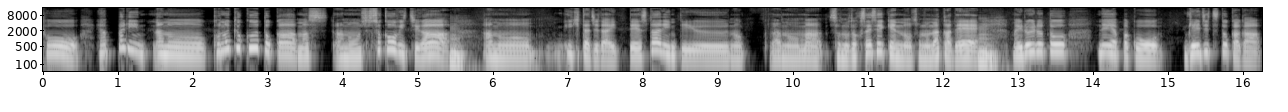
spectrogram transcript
そう。やっぱり、あの、この曲とか、まあ、すあの、ショコービッチが、うん。あの、生きた時代って、スターリンっていうの、あの、まあ、その独裁政権のその中で、うん。まあ、いろいろとね、やっぱこう、芸術とかが、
